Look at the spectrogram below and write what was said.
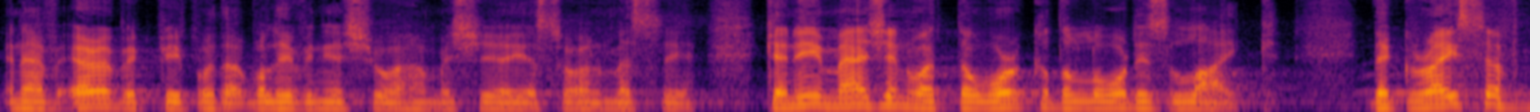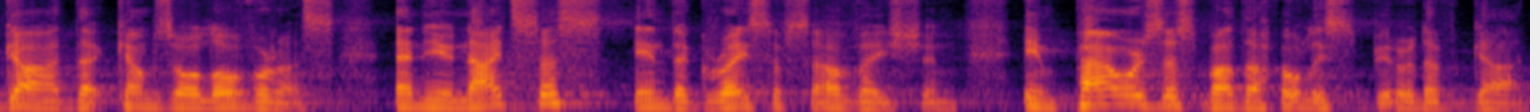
and have Arabic people that believe in Yeshua HaMashiach, Yeshua HaMashiach? Can you imagine what the work of the Lord is like? The grace of God that comes all over us and unites us in the grace of salvation, empowers us by the Holy Spirit of God,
